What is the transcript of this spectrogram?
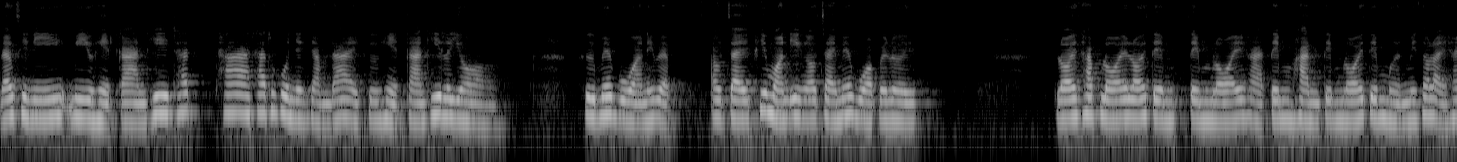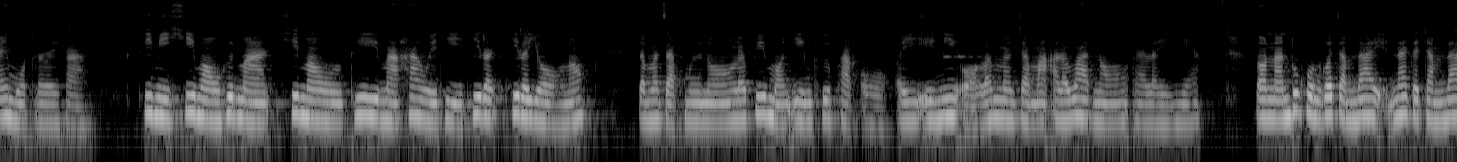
แล้วทีนี้มีอยู่เหตุการณ์ที่ถ้าถ้าถ้าทุกคนยังจำได้ คือเหตุการณ์ที่ระยอง คือแม่บัวนี่แบบเอาใจพี่หมอนเองเอาใจแม่บัวไปเลยร้อยทับร้อยร้อยเต็มเต็มร้อยค่ะ เต็มพันเต็มร้อยเต็มหมื่นมีเท่าไหร่ให้หมดเลยค่ะ ที่มีขี้เมาขึ้นมาขี้เมาที่มาข้างเวทีที่ที่ระยองเนาะจะมาจับมือน้องแล้วพี่หมอนอิงคือผลักออกไอ้ไอ้นี่ออกแล้วมันจะมาอารวาสน้องอะไรอย่างเงี้ยตอนนั้นทุกคนก็จำได้น่าจะจำได้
